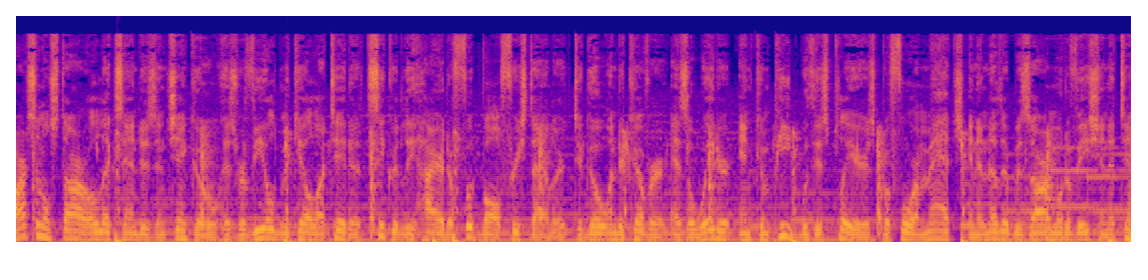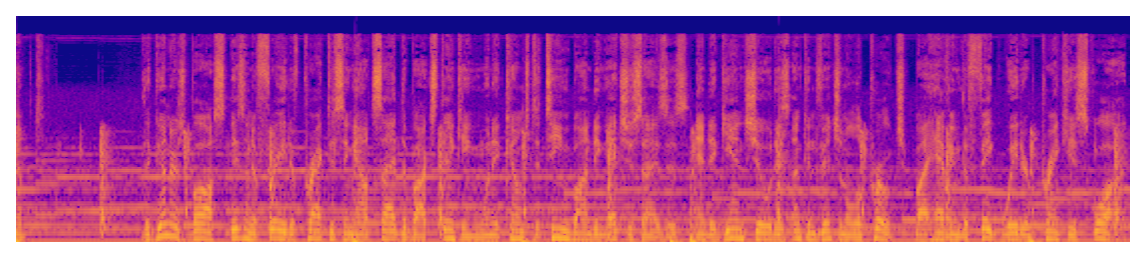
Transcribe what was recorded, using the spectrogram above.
Arsenal star Oleksandr Zinchenko has revealed Mikel Arteta secretly hired a football freestyler to go undercover as a waiter and compete with his players before a match in another bizarre motivation attempt. The Gunners' boss isn't afraid of practicing outside the box thinking when it comes to team bonding exercises and again showed his unconventional approach by having the fake waiter prank his squad.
